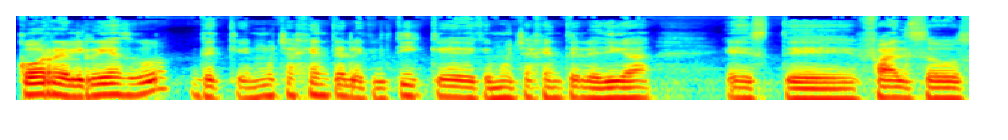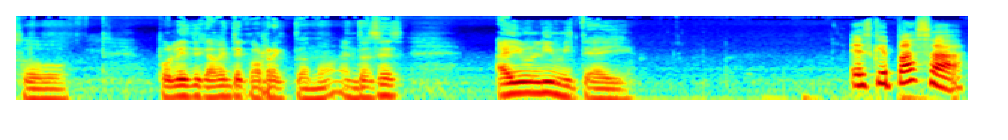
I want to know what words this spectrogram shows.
corre el riesgo de que mucha gente le critique, de que mucha gente le diga este falsos o políticamente correcto, ¿no? Entonces, hay un límite ahí. Es que pasa,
